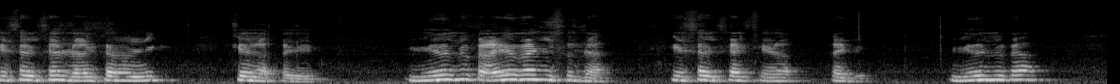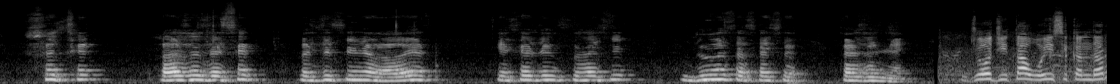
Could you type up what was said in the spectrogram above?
याचा विचार जाणकारांनी केला पाहिजे. निवडणूक आयोगाने सुद्धा याचा विचार केला पाहिजे. निवडणुका स्वच्छ पारदर्शक पद्धतीने व्हाव्यात याच्यातून कुणाची दुमत असायचं कारण नाही. जो जिता वही सिकंदर.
